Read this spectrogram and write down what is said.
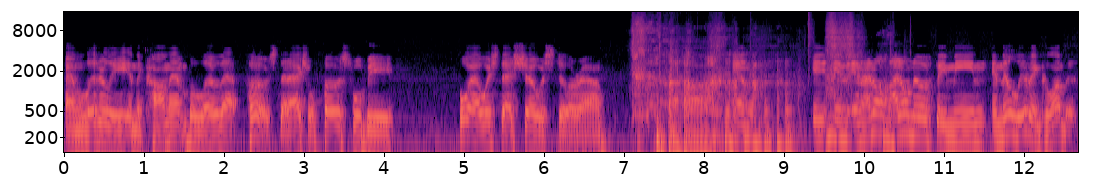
And literally in the comment below that post, that actual post will be, boy, I wish that show was still around and, and and and I don't I don't know if they mean and they'll live in Columbus.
